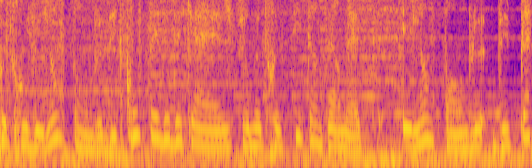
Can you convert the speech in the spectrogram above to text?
retrouvez l'ensemble des conseils de DKL sur notre site internet et l'ensemble des plateformes.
